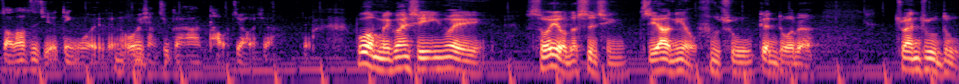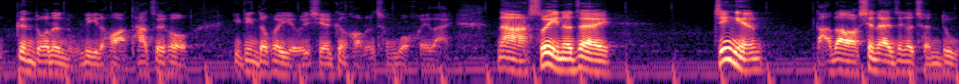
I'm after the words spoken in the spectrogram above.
找到自己的定位的，我会想去跟他讨教一下。对，不过没关系，因为所有的事情，只要你有付出更多的专注度、更多的努力的话，他最后一定都会有一些更好的成果回来。那所以呢，在今年达到现在这个程度，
